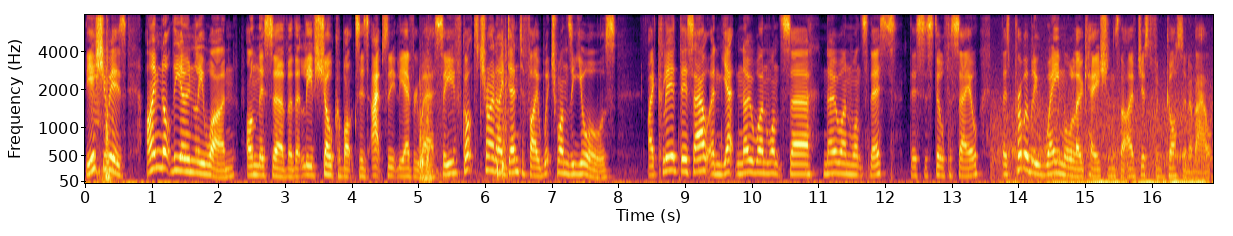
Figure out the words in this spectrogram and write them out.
The issue is, I'm not the only one on this server that leaves shulker boxes absolutely everywhere, so you've got to try and identify which ones are yours. I cleared this out, and yet no one wants, uh, no one wants this. This is still for sale. There's probably way more locations that I've just forgotten about.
